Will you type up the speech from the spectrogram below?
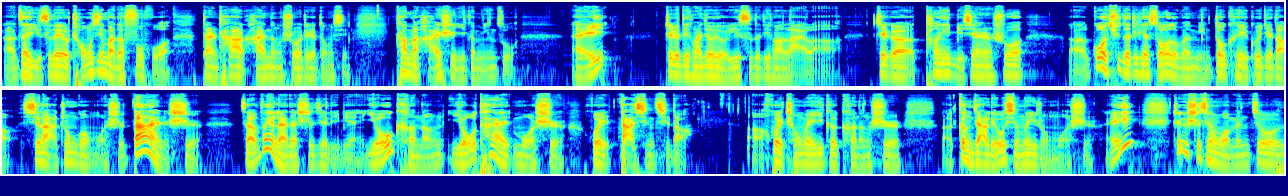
啊，在以色列又重新把它复活，但是他还能说这个东西，他们还是一个民族。哎，这个地方就有意思的地方来了啊。这个汤因比先生说，呃，过去的这些所有的文明都可以归结到希腊中国模式，但是在未来的世界里边，有可能犹太模式会大行其道，啊，会成为一个可能是呃更加流行的一种模式。哎，这个事情我们就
